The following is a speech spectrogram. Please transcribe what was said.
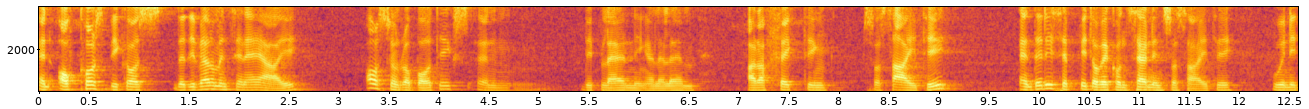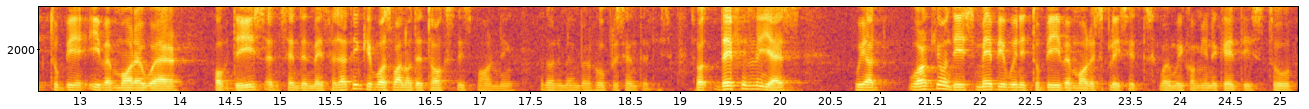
And of course, because the developments in AI also in robotics and deep learning, LLM, are affecting society. And there is a bit of a concern in society. We need to be even more aware of this and send a message. I think it was one of the talks this morning. I don't remember who presented this. So definitely, yes, we are working on this. Maybe we need to be even more explicit when we communicate this to,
